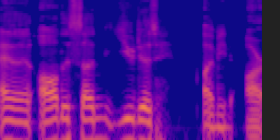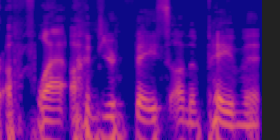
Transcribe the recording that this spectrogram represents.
and then all of a sudden you just I mean, are a flat on your face on the pavement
